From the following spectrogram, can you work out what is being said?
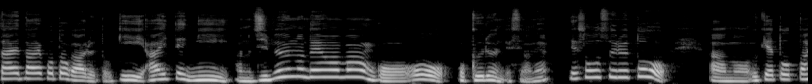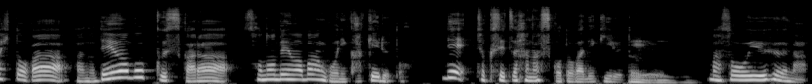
伝えたいことがあるとき、相手に、あの、自分の電話番号を送るんですよね。で、そうすると、あの、受け取った人が、あの、電話ボックスからその電話番号にかけると。で、直接話すことができるという。まあそういう風な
